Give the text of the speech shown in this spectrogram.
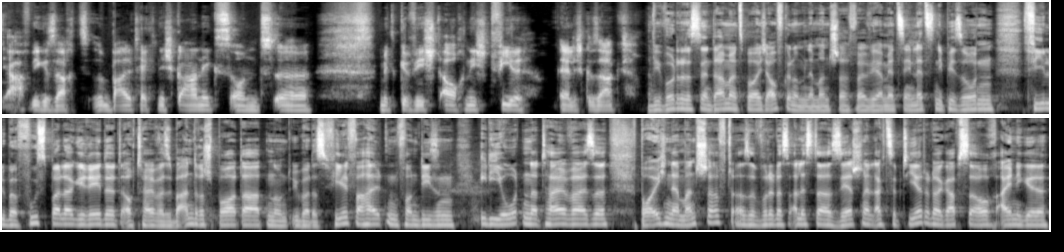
ja, wie gesagt, balltechnisch gar nichts und äh, mit Gewicht auch nicht viel ehrlich gesagt. Wie wurde das denn damals bei euch aufgenommen in der Mannschaft? Weil wir haben jetzt in den letzten Episoden viel über Fußballer geredet, auch teilweise über andere Sportarten und über das Fehlverhalten von diesen Idioten da teilweise. Bei euch in der Mannschaft, also wurde das alles da sehr schnell akzeptiert oder gab es da auch einige,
